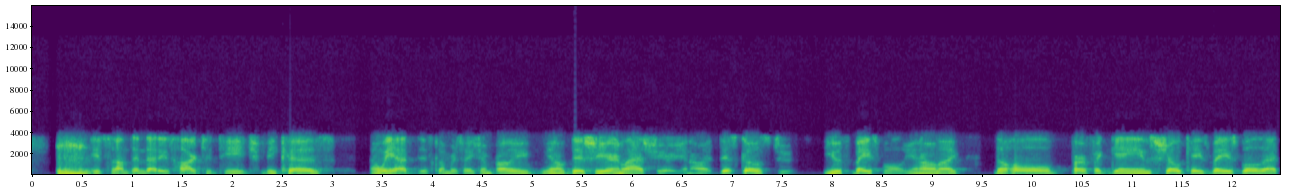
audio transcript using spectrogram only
is something that is hard to teach because, and we had this conversation probably you know this year and last year. You know, this goes to youth baseball. You know, like the whole perfect games showcase baseball that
